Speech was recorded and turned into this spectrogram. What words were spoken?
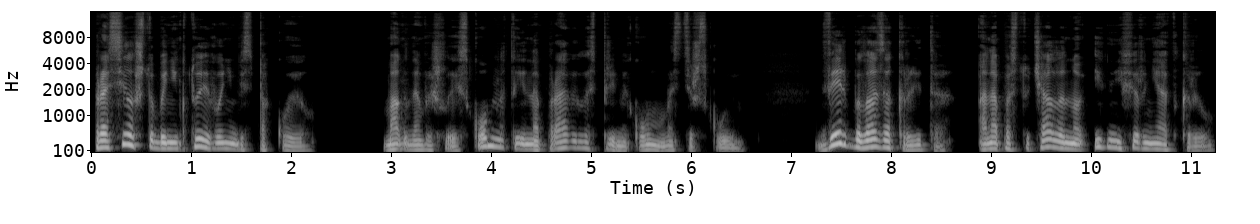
просил, чтобы никто его не беспокоил». Магна вышла из комнаты и направилась прямиком в мастерскую. Дверь была закрыта. Она постучала, но Игнифер не открыл.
